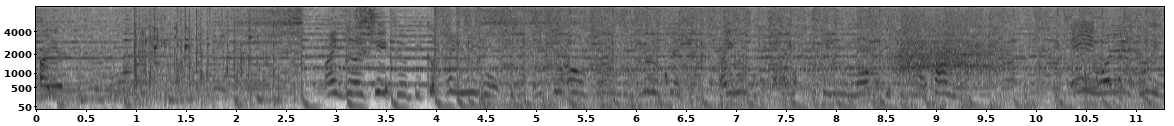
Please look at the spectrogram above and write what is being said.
I am I'm gonna chase you because I'm evil. It's your own perfect. I used I used to be more because my family. Hey, what are you doing?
